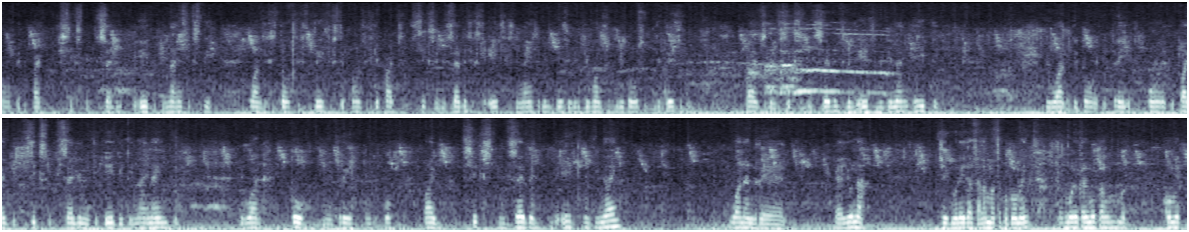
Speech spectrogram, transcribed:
4, 5, 6, 7, 8, 9, 60, 1, 6, 2, 6, 3, 64, 65, 66, 67, 68, 69, 70, 71, 72, 73, 75, 76, 77, 78, 79, 80. 81, 82, 83, 84, 85, 86, 87, 88, 89, 90, 91, 2, 93, 94, 5, 6, 27, 28, 29, 100. Kaya yun na. Jake Moneda, salamat sa pag-comment. Huwag mo kalimutang mag-comment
